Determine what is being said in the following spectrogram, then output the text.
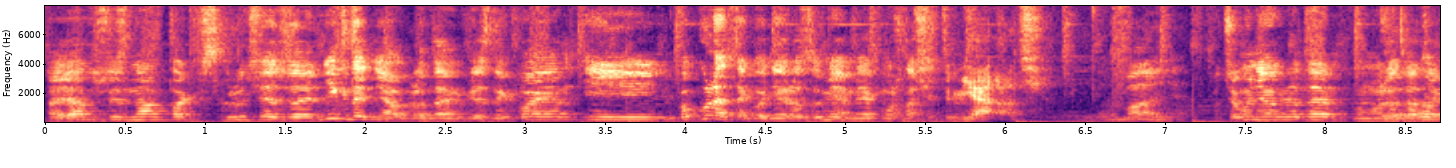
A ja przyznam tak w skrócie, że nigdy nie oglądałem Gwiezdnych Wojen i w ogóle tego nie rozumiem, jak można się tym jarać. Normalnie. A czemu nie oglądałem? No może No dlatego,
